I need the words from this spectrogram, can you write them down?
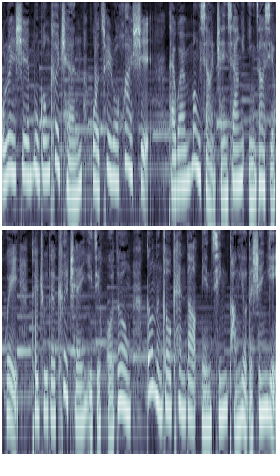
无论是木工课程或脆弱画室，台湾梦想城乡营造协会推出的课程以及活动，都能够看到年轻朋友的身影。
